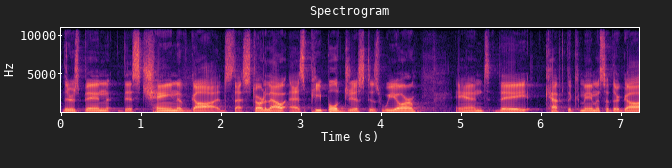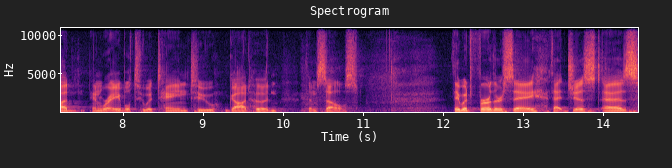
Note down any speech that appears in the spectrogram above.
There's been this chain of gods that started out as people, just as we are, and they kept the commandments of their God and were able to attain to godhood themselves. They would further say that just as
